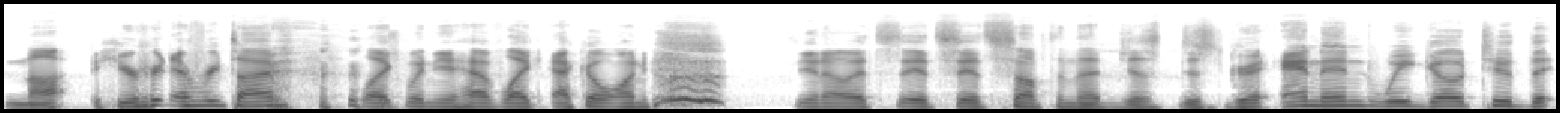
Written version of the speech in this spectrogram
not hear it every time. like when you have like echo on, you know, it's it's it's something that just just great. And then we go to the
